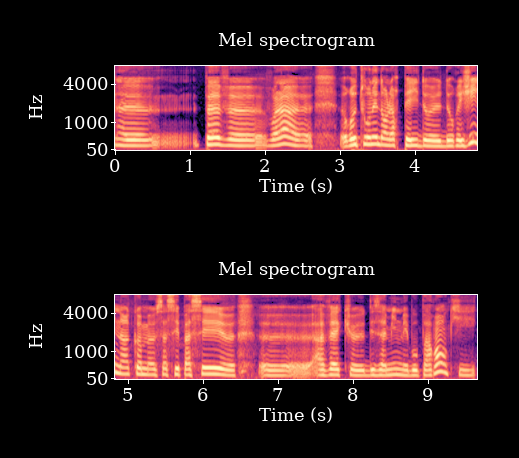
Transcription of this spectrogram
euh, peuvent voilà, retourner dans leur pays d'origine, hein, comme ça s'est passé avec des amis de mes beaux-parents qui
